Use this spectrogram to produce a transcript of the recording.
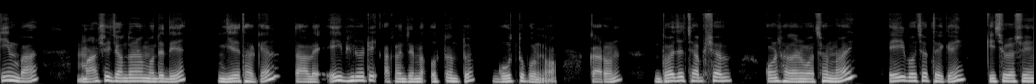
কিংবা মানসিক যন্ত্রণার মধ্যে দিয়ে গিয়ে থাকেন, তাহলে এই ভিডিওটি আপনার জন্য অত্যন্ত গুরুত্বপূর্ণ। কারণ ২০২৬ সাল কোনো সাধারণ বছর নয়। এই বছর থেকেই কিছু রাশির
